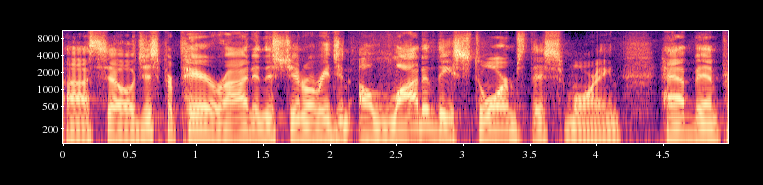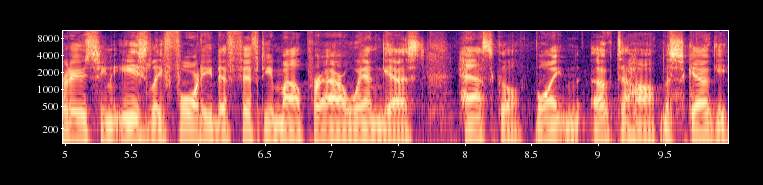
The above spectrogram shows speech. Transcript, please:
Uh, so just prepare right in this general region. A lot of these storms this morning have been producing easily 40 to 50 mile per hour wind gusts. Haskell, Boynton, Oktaha, Muskogee,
